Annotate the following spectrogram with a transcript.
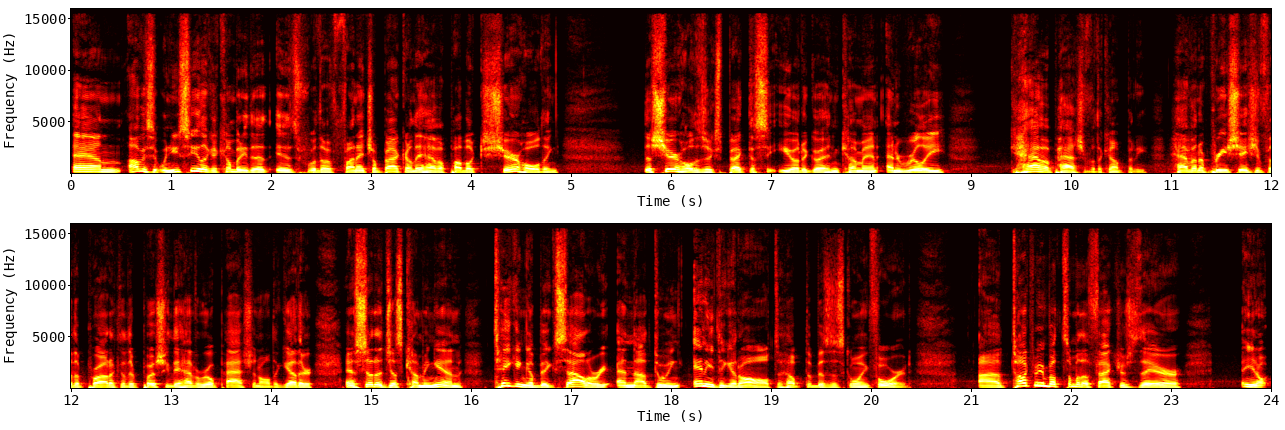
and obviously when you see like a company that is with a financial background, they have a public shareholding, the shareholders expect the CEO to go ahead and come in and really have a passion for the company, have an appreciation for the product that they're pushing. They have a real passion altogether instead of just coming in, taking a big salary and not doing anything at all to help the business going forward. Uh, talk to me about some of the factors there. You know,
